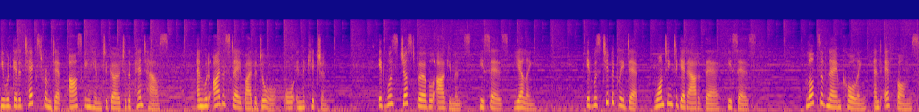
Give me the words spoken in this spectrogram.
he would get a text from Depp asking him to go to the penthouse and would either stay by the door or in the kitchen. It was just verbal arguments, he says, yelling. It was typically Depp wanting to get out of there, he says. Lots of name calling and F-bombs.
